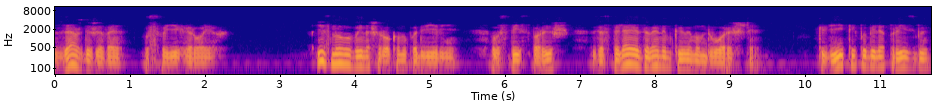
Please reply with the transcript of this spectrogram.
завжди живе у своїх героях. І знову ми на широкому подвір'ї, густий спориш застеляє зеленим килимом дворище. Квіти побіля призьби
